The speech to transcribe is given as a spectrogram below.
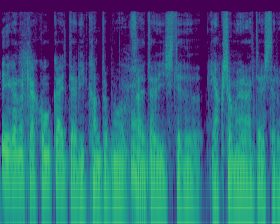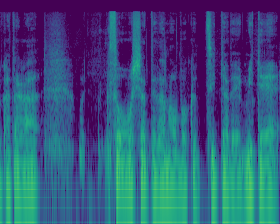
映画の脚本書いたり監督もされたりしてる、役者もやられたりしてる方がそうおっしゃってたのを僕ツイッターで見て、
